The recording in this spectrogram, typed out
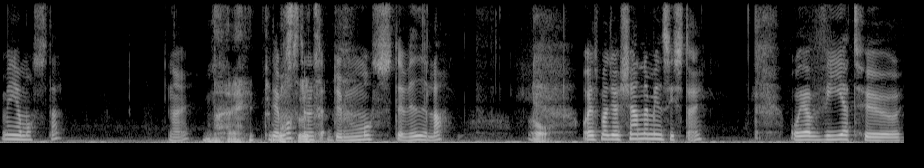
men jag måste. Nej, Nej, det, det måste måste du du inte. Du måste vila. Ja. Och eftersom att jag känner min syster och jag vet hur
